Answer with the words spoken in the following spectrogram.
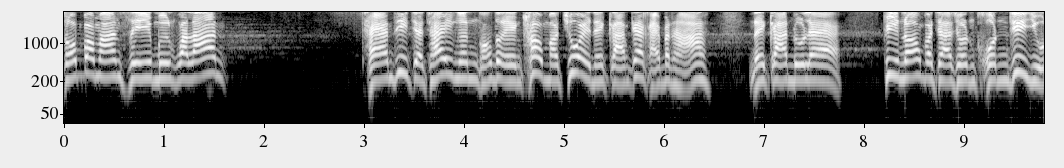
สมประมาณ4ี่หมื่นกว่าล้าน แทนที่จะใช้เงินของตัวเองเข้ามาช่วยในการแก้ไขปัญหา ในการดูแลพี่น้องประชาชนคนที่อยู่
